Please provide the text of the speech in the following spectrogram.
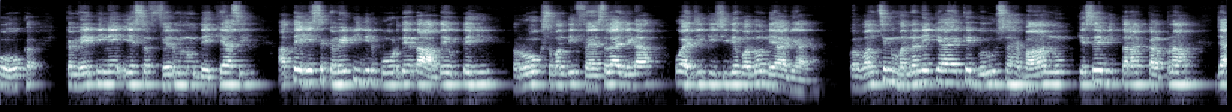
ਘੋਖ ਕਮੇਟੀ ਨੇ ਇਸ ਫਿਲਮ ਨੂੰ ਦੇਖਿਆ ਸੀ ਅਤੇ ਇਸ ਕਮੇਟੀ ਦੀ ਰਿਪੋਰਟ ਦੇ ਆਧਾਰ ਦੇ ਉੱਤੇ ਹੀ ਰੋਕ ਸੰਬੰਧੀ ਫੈਸਲਾ ਹੈ ਜਿਹੜਾ ਉਹ ਐਜੀਪੀਸੀ ਦੇ ਵੱਲੋਂ ਲਿਆ ਗਿਆ ਹੈ। ਕੁਲਵੰਤ ਸਿੰਘ ਮੰਨਨ ਨੇ ਕਿਹਾ ਹੈ ਕਿ ਗੁਰੂ ਸਾਹਿਬਾਨ ਨੂੰ ਕਿਸੇ ਵੀ ਤਰ੍ਹਾਂ ਕਲਪਨਾ ਜਾਂ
